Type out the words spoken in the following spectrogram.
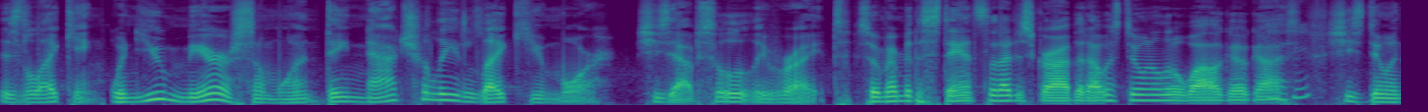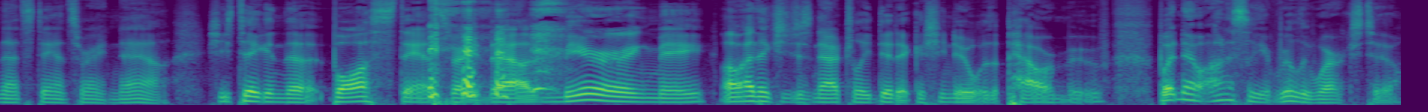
is liking. When you mirror someone, they naturally like you more. She's absolutely right. So remember the stance that I described that I was doing a little while ago, guys? Mhm. She's doing that stance right now. She's taking the boss stance right now, mirroring me. Oh, I think she just naturally did it because she knew it was a power move. But no, honestly, it really works too.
